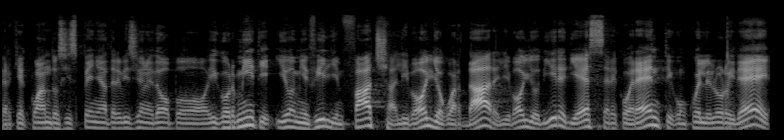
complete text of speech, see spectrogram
Perché quando si spegne la televisione dopo i gormiti, io e i miei figli in faccia li voglio guardare, gli voglio dire di essere coerenti con quelle loro idee,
